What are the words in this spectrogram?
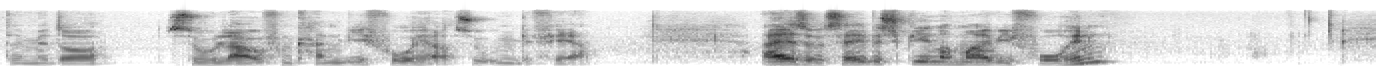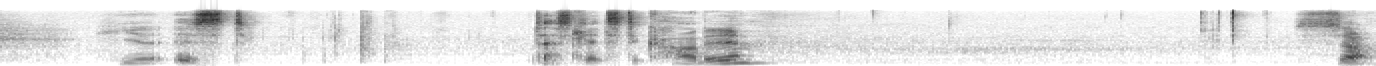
damit er so laufen kann wie vorher, so ungefähr. Also, selbes Spiel nochmal wie vorhin. Hier ist das letzte Kabel. So,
